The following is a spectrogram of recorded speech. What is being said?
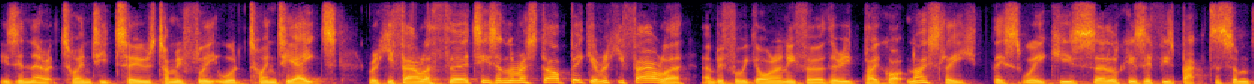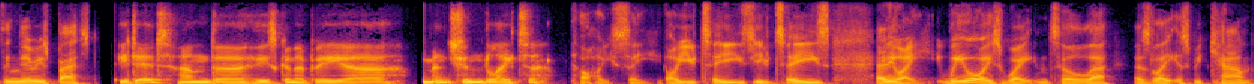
is in there at 22s. Tommy Fleetwood, 28. Rickie Fowler 30s, and the rest are bigger. Rickie Fowler, and before we go on any further, he played quite nicely this week. He's uh, looking as if he's back to something near his best. He did, and uh, he's going to be uh, mentioned later. Oh, I see. Oh, you tease, you tease. Anyway, we always wait until uh, as late as we can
